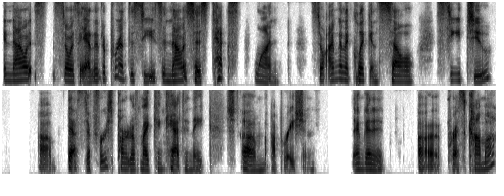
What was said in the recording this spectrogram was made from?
And now it's, so it's added a parentheses and now it says text one. So I'm going to click in cell C2. Um, that's the first part of my concatenate um, operation. I'm going to uh, press comma,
